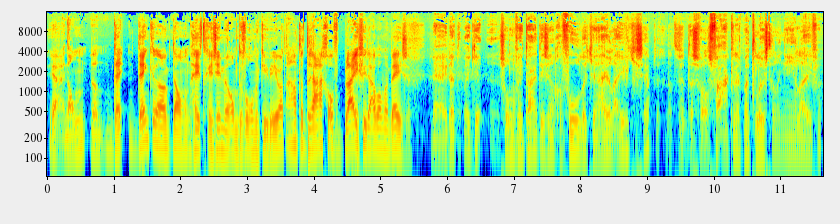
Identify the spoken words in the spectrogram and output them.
Ja, en dan, dan de, denken dan ook, dan heeft het geen zin meer om de volgende keer weer wat aan te dragen of blijf je daar wel mee bezig? Nee, dat weet je, zonde van je tijd is een gevoel dat je heel eventjes hebt. Dat is, dat is wel eens vaker met teleurstellingen in je leven.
